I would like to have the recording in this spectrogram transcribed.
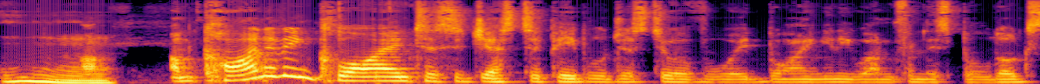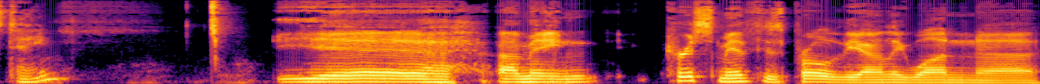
Mm. I'm kind of inclined to suggest to people just to avoid buying anyone from this Bulldogs team. Yeah, I mean, Chris Smith is probably the only one uh,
